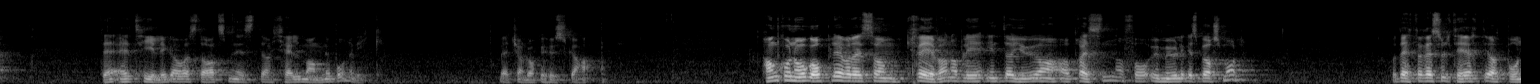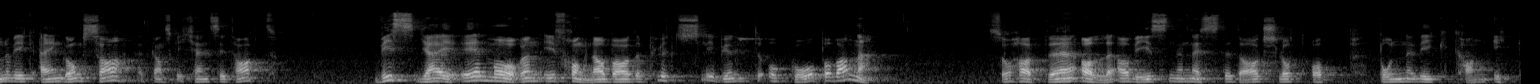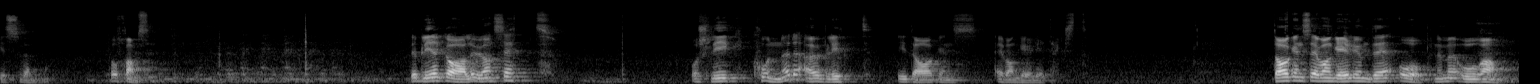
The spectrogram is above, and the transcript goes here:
det er tidligere statsminister Kjell Magne Bondevik. Vet ikke om dere husker han. Han kunne òg oppleve det som krevende å bli intervjua av pressen og få umulige spørsmål. Og Dette resulterte i at Bondevik en gang sa et ganske kjent sitat. Hvis jeg en morgen i Frognerbadet plutselig begynte å gå på vannet, så hadde alle avisene neste dag slått opp 'Bondevik kan ikke svømme' på framsiden. Det blir gale uansett. Og slik kunne det òg blitt i dagens evangelietekst. Dagens evangelium det åpner med ordene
